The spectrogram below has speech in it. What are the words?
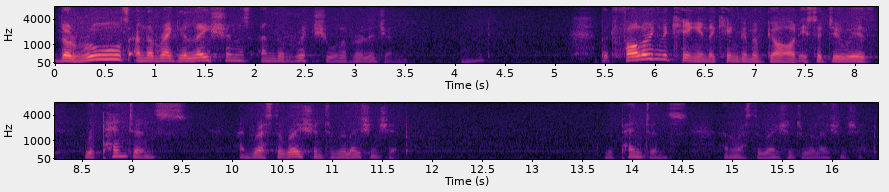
the rules and the regulations and the ritual of religion. Right? But following the king in the kingdom of God is to do with repentance and restoration to relationship. Repentance and restoration to relationship.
